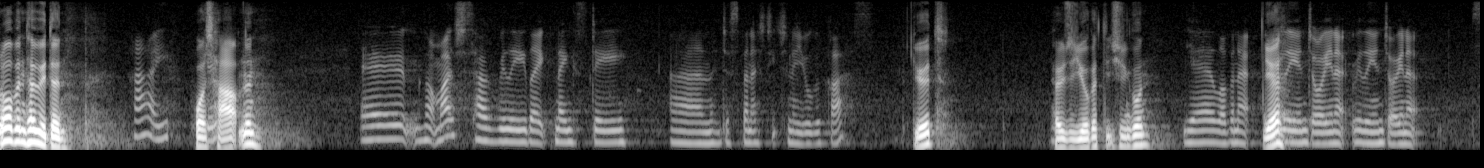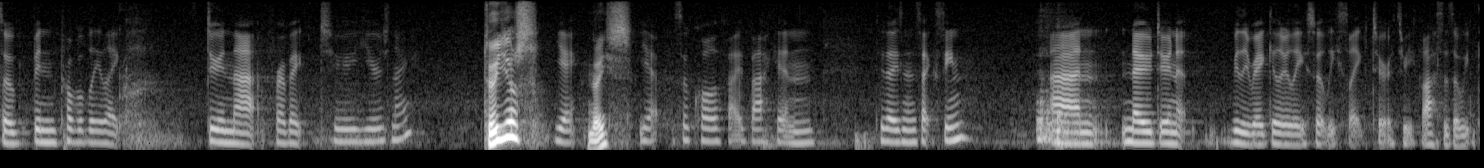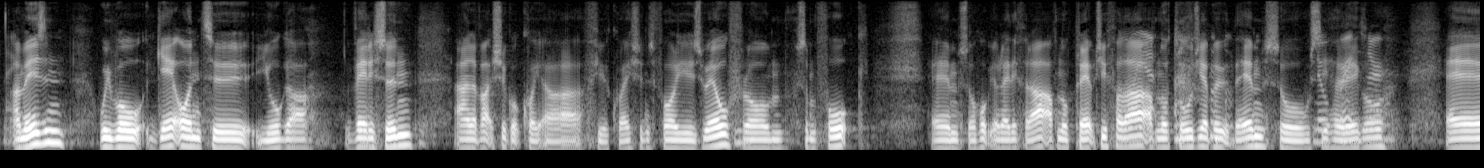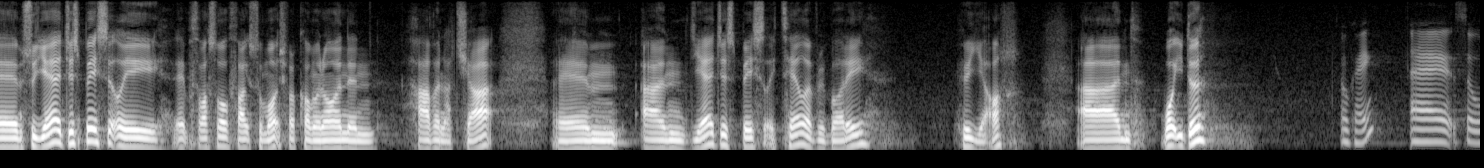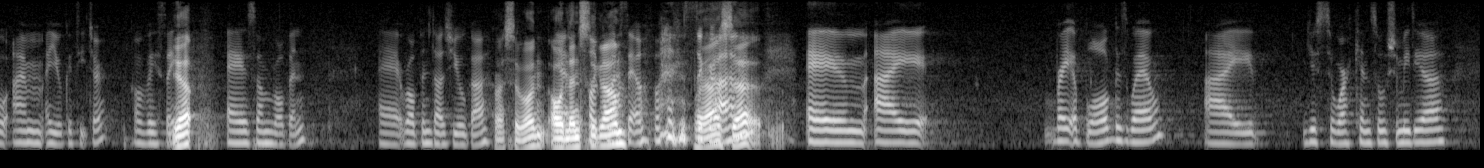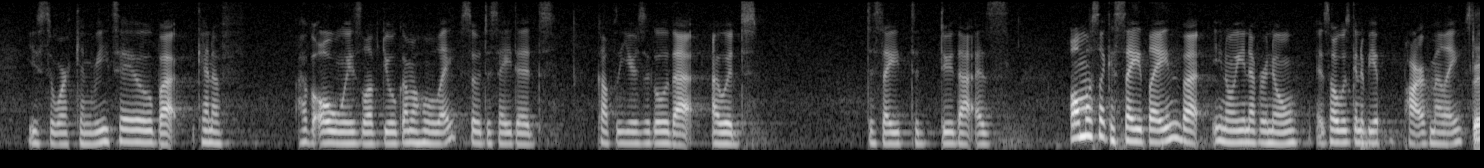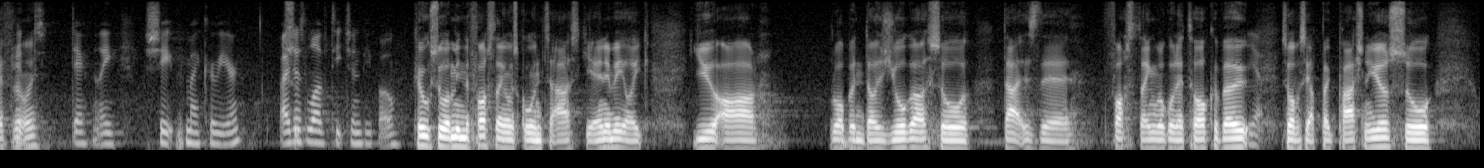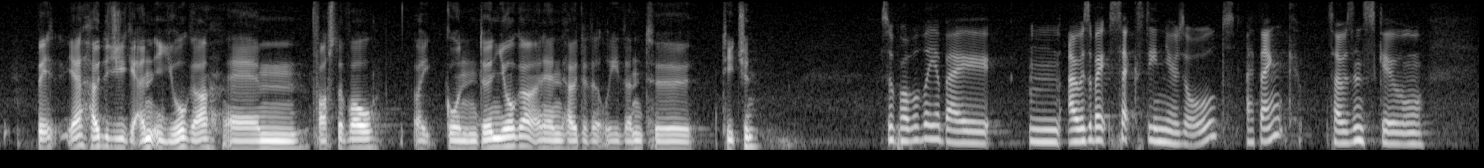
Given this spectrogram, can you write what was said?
Robyn, how are we doing? Hi. What's Good. happening? Uh, not much. Just have a really like nice day, and just finished teaching a yoga class. Good. How's the yoga teaching going? Yeah, loving it. Yeah? Really enjoying it. Really enjoying it. So been probably like doing that for about two years now. Two years? Yeah, Nice. yeah. So qualified back in 2016, and now doing it really regularly. So at least like two or three classes a week now. Amazing. We will get on to yoga very soon, and I've actually got quite a few questions for you as well Mhm. from some folk. Um, so I hope you're ready for that. I've not prepped you for Oh, that. yeah. I've not told you about them, so we'll see No how they go. Um, so yeah, just basically, uh, first of all, thanks so much for coming on and having a chat. Um, and yeah, just basically tell everybody who you are and what you do. Okay. Uh, so I'm a yoga teacher, obviously. Yep, Uh, so I'm Robyn. Uh, Robyn does yoga. that's the one. On Yeah, Instagram. myself on Instagram. that's it. Um, I write a blog as well. I used to work in social media, used to work in retail, but kind of have always loved yoga my whole life. So decided a couple of years ago that I would decide to do that as almost like a sideline, but you know, you never know. It's always going to be a part of my life. Definitely. definitely shape my career. But I just love teaching people. Cool. So, I mean, the first thing I was going to ask you anyway, like, you are Robyn does yoga, so that is the first thing we're going to talk about. Yeah. It's obviously a big passion of yours. So, but yeah, how did you get into yoga? Um, first of all, like going and doing yoga, and then how did it lead into teaching? So probably about mm I was about 16 years old, I think. So I was in school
